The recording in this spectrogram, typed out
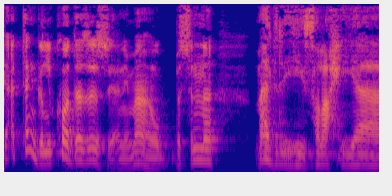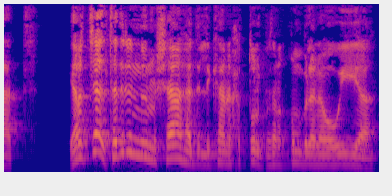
قاعد تنقل الكود از يعني ما هو بس إنه ما أدري هي صلاحيات. يا رجال تدري إن المشاهد اللي كانوا يحطون لك مثلا قنبلة نووية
